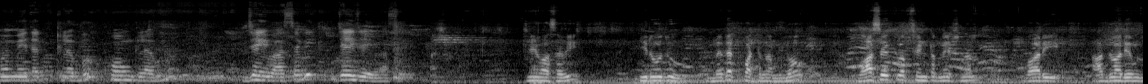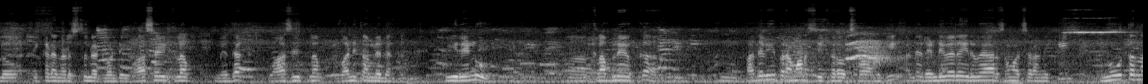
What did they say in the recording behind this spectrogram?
మా మెదక్ క్లబ్ హోమ్ క్లబ్. జై వాసవి జై జై వాసవి. జై వాసవి. ఈరోజు మెదక్ పట్టణంలో వాసవి క్లబ్స్ ఇంటర్నేషనల్ వారి ఆధ్వర్యంలో ఇక్కడ నడుస్తున్నటువంటి వాసవి క్లబ్ మెదక్ వాసవి క్లబ్ వనిత మెదక్ ఈ రెండు క్లబ్ల యొక్క పదవీ ప్రమాణ స్వీకారోత్సవానికి అంటే రెండు వేల ఇరవై ఆరు సంవత్సరానికి నూతన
